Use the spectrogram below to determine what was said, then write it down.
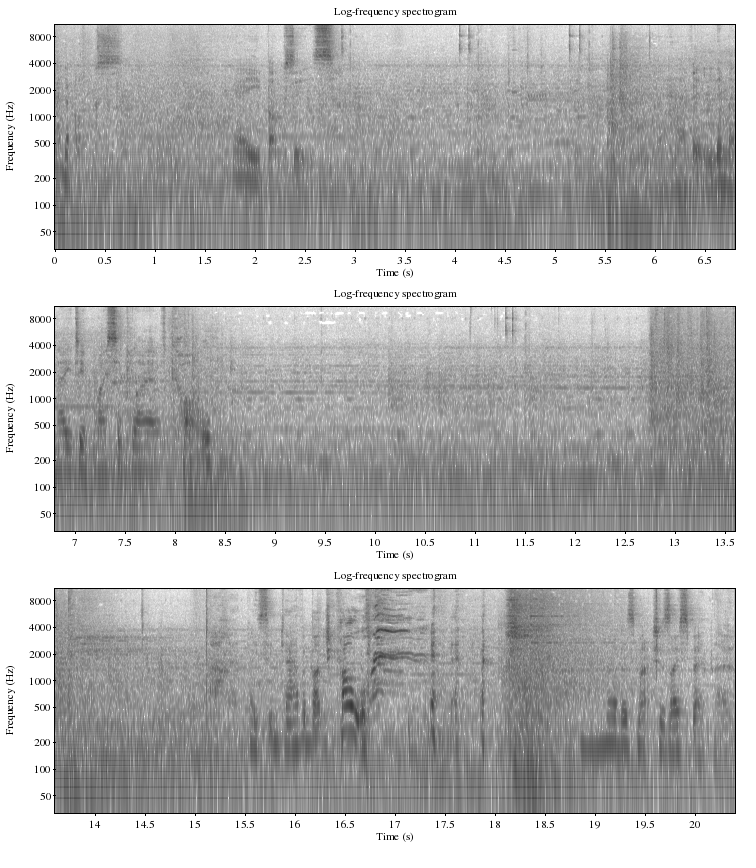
And a box. Boxes. I have eliminated my supply of coal. Ah, I seem to have a bunch of coal. Not as much as I spent though.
